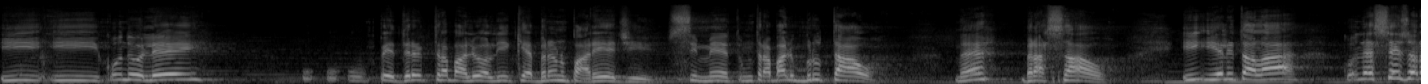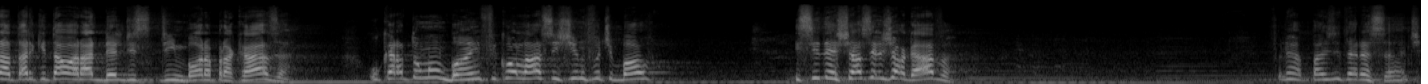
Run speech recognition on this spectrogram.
e, e quando eu olhei, o, o, pedreiro que trabalhou ali, quebrando parede, cimento, um trabalho brutal, né? Braçal. E, e ele está lá, quando é seis horas da tarde, que está o horário dele de, de ir embora para casa, o cara tomou um banho, ficou lá assistindo futebol. E se deixasse, ele jogava. Falei, rapaz, interessante.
